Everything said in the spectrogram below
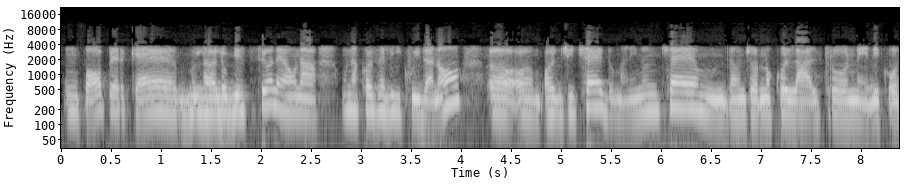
un po' perché l'obiezione è una, una cosa liquida, no? Uh, oggi c'è, domani non c'è, da un giorno con l'altro il medico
